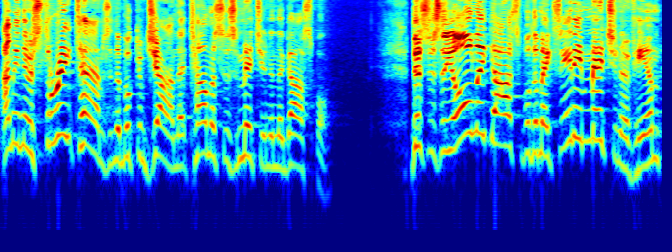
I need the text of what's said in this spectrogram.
I mean, there's three times in the book of John that Thomas is mentioned in the gospel. This is the only gospel that makes any mention of him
